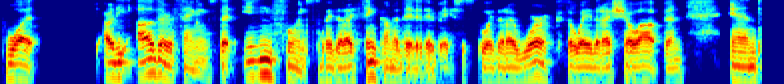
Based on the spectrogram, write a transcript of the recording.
what are the other things that influence the way that I think on a day to day basis, the way that I work, the way that I show up, and and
